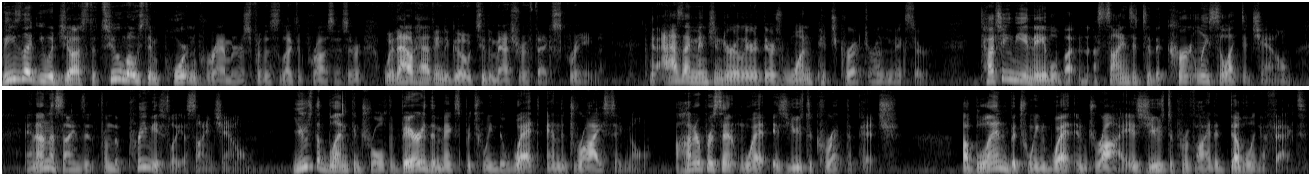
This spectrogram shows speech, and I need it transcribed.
These let you adjust the two most important parameters for the selected processor without having to go to the Master Effects screen. Now, as I mentioned earlier, there's one pitch corrector on the mixer. Touching the Enable button assigns it to the currently selected channel and unassigns it from the previously assigned channel. Use the blend control to vary the mix between the wet and the dry signal. 100% wet is used to correct the pitch. A blend between wet and dry is used to provide a doubling effect,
